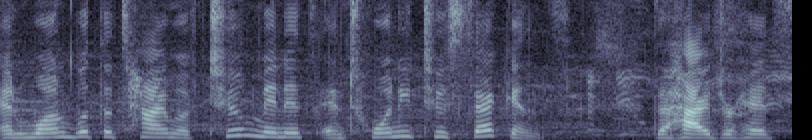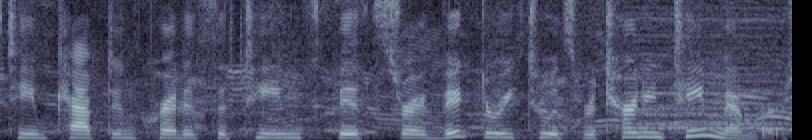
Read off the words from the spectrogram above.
and won with a time of 2 minutes and 22 seconds. The Hydra Heads team captain credits the team's fifth straight victory to its returning team members.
